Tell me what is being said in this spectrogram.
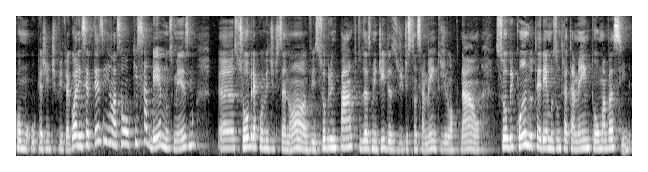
como o que a gente vive agora, incerteza em relação ao que sabemos mesmo uh, sobre a Covid-19, sobre o impacto das medidas de distanciamento, de lockdown, sobre quando teremos um tratamento ou uma vacina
